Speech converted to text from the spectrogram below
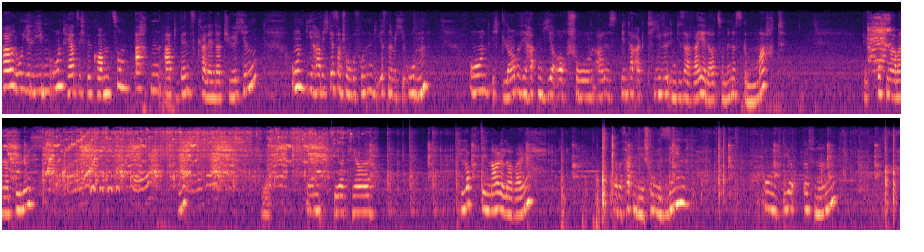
Hallo ihr Lieben und herzlich willkommen zum achten Adventskalender-Türchen. Und die habe ich gestern schon gefunden, die ist nämlich hier oben. Und ich glaube, wir hatten hier auch schon alles Interaktive in dieser Reihe da zumindest gemacht. Wir gucken aber natürlich. Ja. Und der Kerl klopft den Nagel da rein. Ja, das hatten wir schon gesehen. Und wir öffnen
